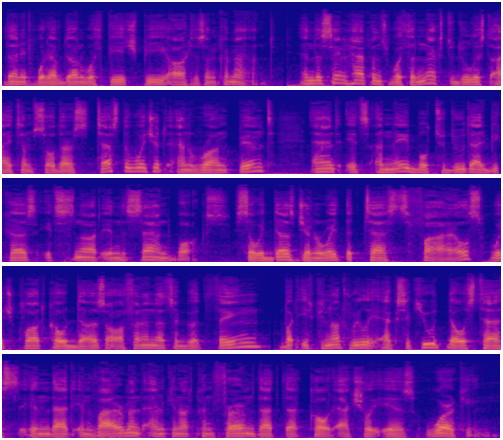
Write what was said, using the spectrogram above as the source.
than it would have done with PHP artisan command. And the same happens with the next to-do list item. So there's test the widget and run pint and it's unable to do that because it's not in the sandbox. So it does generate the tests files, which Claude Code does often, and that's a good thing, but it cannot really execute those tests in that environment and cannot confirm that the code actually is working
